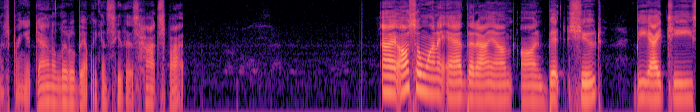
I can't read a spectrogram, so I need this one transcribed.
Let's bring it down a little bit. We can see this hot spot. I also want to add that I am on BitChute, B-I-T-C-H-U-T-E.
